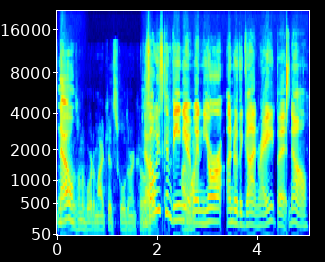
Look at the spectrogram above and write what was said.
No. I was on the board of my kid's school during COVID. It's always convenient want- when you're under the gun, right? But no.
